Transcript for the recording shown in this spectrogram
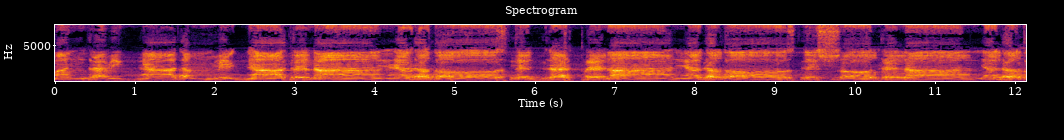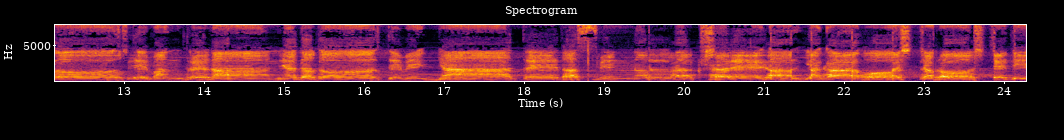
मन्त्रविज्ञातम् विज्ञातृनान्यदतोऽस्ति द्रष्टृनान्यदतोऽस्ति श्रोतृनान्यदतोऽस्ति मन्त्रिणान्यदतोऽस्ति विज्ञात्रे तस्मिन्नक्षरे गार्ग्यका ओश्च प्रोश्चति।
